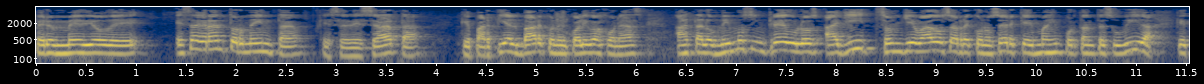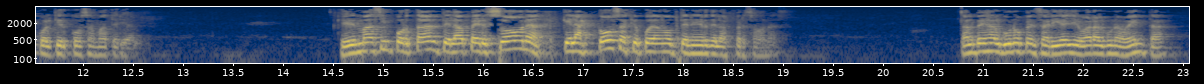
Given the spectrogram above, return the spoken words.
Pero en medio de esa gran tormenta que se desata que partía el barco en el cual iba Jonás, hasta los mismos incrédulos allí son llevados a reconocer que es más importante su vida que cualquier cosa material. Que es más importante la persona que las cosas que puedan obtener de las personas. Tal vez alguno pensaría llevar alguna venta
